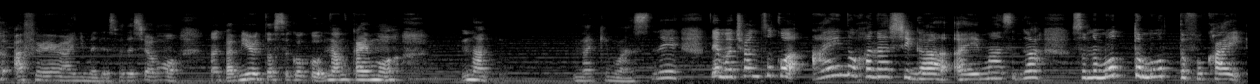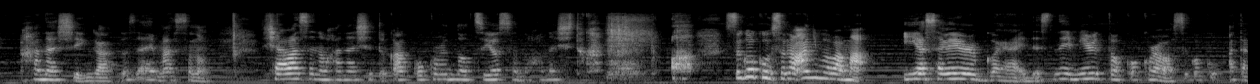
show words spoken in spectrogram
溢れるアニメです。私はもうなんか見るとすごく何回も泣きますね。でもちろんそこは愛の話がありますが、そのもっともっと深い話がございます。その幸せの話とか心の強さの話とか。すごくそのアニメはまあ癒されるぐらいですね。見ると心はすごく高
